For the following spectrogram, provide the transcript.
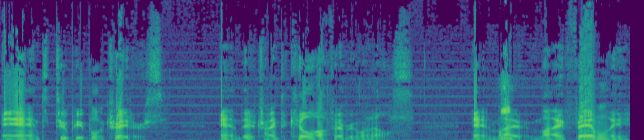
and two people are traitors and they're trying to kill off everyone else and my my family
